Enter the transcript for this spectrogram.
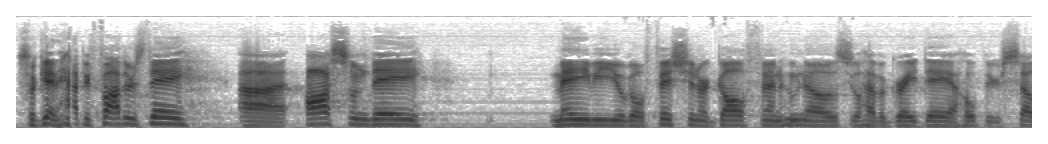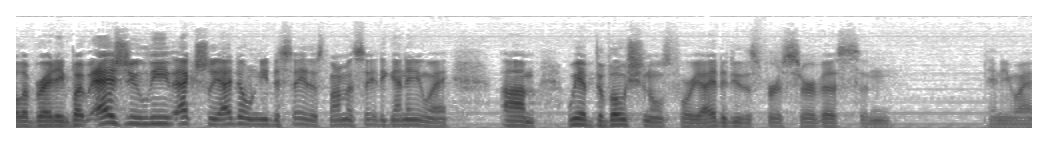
So, again, happy Father's Day. Uh, awesome day. Maybe you'll go fishing or golfing. Who knows? You'll have a great day. I hope you're celebrating. But as you leave, actually, I don't need to say this, but I'm going to say it again anyway. Um, we have devotionals for you. I had to do this first service, and anyway.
